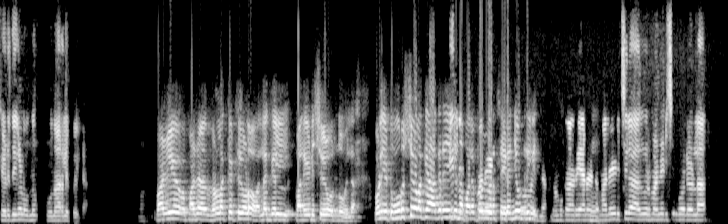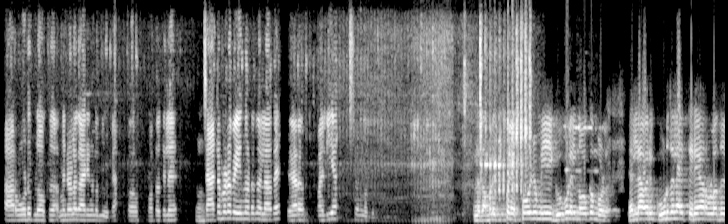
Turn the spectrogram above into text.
കെടുതികളൊന്നും മൂന്നാറിൽ ഇപ്പോൾ ഇല്ല. മഴയോ മഴ വെള്ളക്കെട്ടുകളോ അല്ലെങ്കിൽ മലയിടിച്ചിലോ ഒന്നുമില്ല. അപ്പോൾ ഈ ടൂറിസ്റ്റുകളൊക്കെ ആഗ്രഹിക്കുന്ന പലപ്പോഴും ഇവിടെ തിരഞ്ഞുകൊണ്ടിരിക്കില്ല. നമുക്ക് അറിയാനായിട്ട് മലയിടിച്ചിൽ അതുപോലെ മണ്ണിടിച്ചിൽ പോലെയുള്ള ആ റോഡ് ബ്ലോക്ക് അങ്ങനെയുള്ള കാര്യങ്ങളൊന്നുമില്ല. അപ്പൊ മൊത്തത്തിൽ ഉം. ചാറ്റമഴ പെയ്യുന്നുണ്ടെന്നല്ലാതെ വേറെ വലിയ പ്രശ്നങ്ങളൊന്നും അല്ല നമ്മളിപ്പോ എപ്പോഴും ഈ ഗൂഗിളിൽ നോക്കുമ്പോൾ എല്ലാവരും കൂടുതലായി തിരയാറുള്ളത്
